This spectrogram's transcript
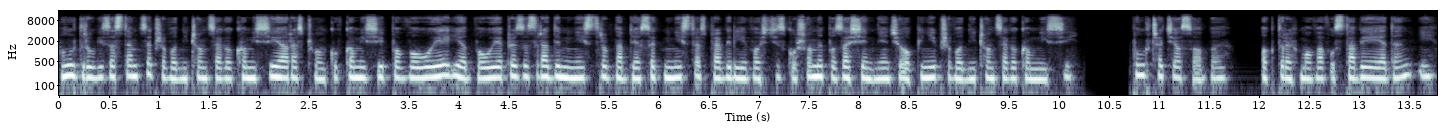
Punkt drugi zastępcę przewodniczącego komisji oraz członków komisji powołuje i odwołuje prezes Rady Ministrów na wniosek ministra sprawiedliwości zgłoszony po zasięgnięciu opinii przewodniczącego komisji. Punkt trzeci osoby, o których mowa w ustawie 1 i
